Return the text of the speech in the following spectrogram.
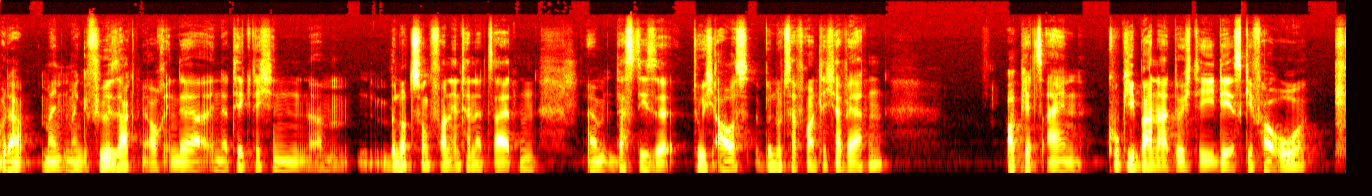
oder mein, mein Gefühl sagt mir auch in der, in der täglichen ähm, Benutzung von Internetseiten, ähm, dass diese durchaus benutzerfreundlicher werden. Ob jetzt ein Cookie-Banner durch die DSGVO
